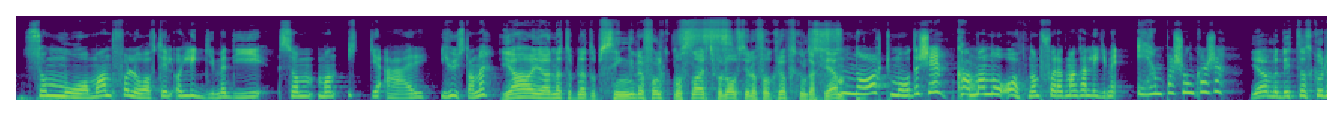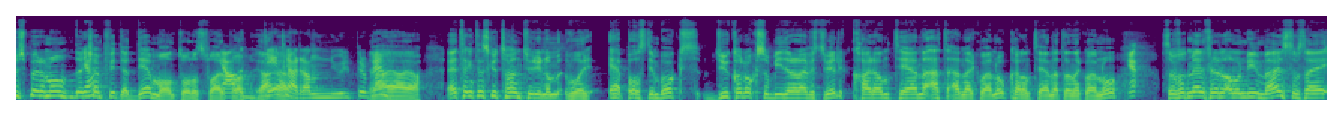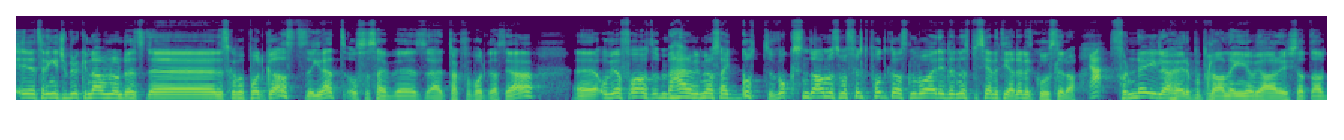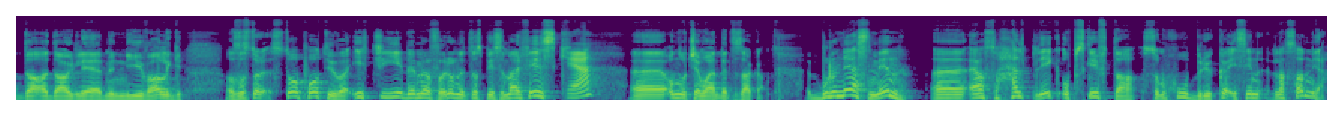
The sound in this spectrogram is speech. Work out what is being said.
så må man få lov til å ligge med de som man ikke er i husstand med. ja, ja, nettopp, nettopp. Single folk må snart få lov til å få kroppskontakt igjen. Snart må det skje. Kan man nå åpne opp for at man kan ligge med én person, kanskje? Ja, men dette skal du spørre han om. Det er Ja. kjempefint. Ja, det må han tåle å svare Ja, på. det klarer han null problem. Ja, ja, ja. Jeg tenkte jeg skulle ta en tur innom vår e-postinnboks. Du kan også bidra der hvis du vil. Karantene etter nrk.no. Karantene etter nrk.no. Ja. Så har vi fått mail fra en anonym vær som sier jeg trenger ikke bruke navn om det, det skal på podkast. Det er greit. Og så sier vi takk for podkast, ja. Eh, og vi har fått, her har vi med oss ei godt voksen dame som har fulgt podkasten vår i denne spesielle tida. Det er litt koselig, da. Ja. Fornøyelig å høre på planlegginga vi har, ikke sant, av da, daglige menyvalg. Og så står det 'Stå på, Tuva. Ikke gi deg med å få Ronny til å spise mer fisk'. Ja. Uh, og nå kommer endelig til saka. Bolognesen min uh, er altså helt lik oppskrifta som hun bruker i sin lasagne.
